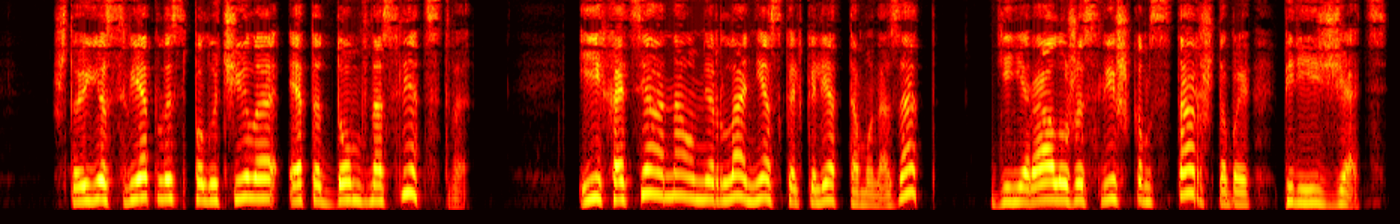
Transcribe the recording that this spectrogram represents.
— что ее светлость получила этот дом в наследство. И хотя она умерла несколько лет тому назад, генерал уже слишком стар, чтобы переезжать.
